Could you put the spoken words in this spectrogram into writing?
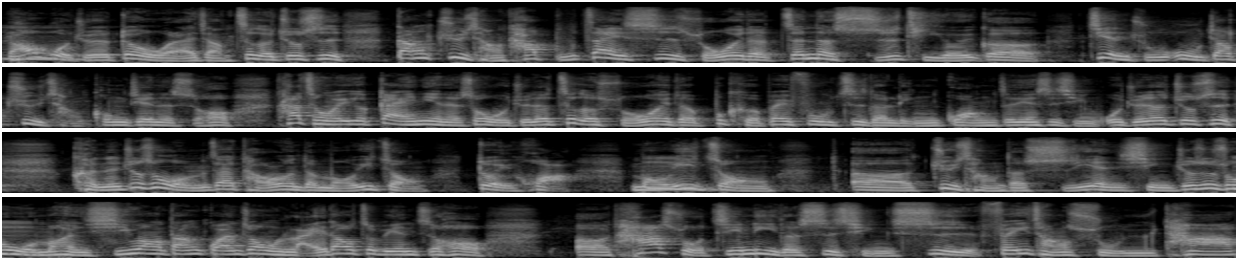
然后我觉得对我来讲，这个就是当剧场它不再是所谓的真的实体有一个建筑物叫剧场空间的时候，它成为一个概念的时候，我觉得这个所谓的不可被复制的灵光这件事情，我觉得就是可能就是我们在讨论的某一种对话，某一种呃剧场的实验性，就是说我们很希望当观众来到这边之后。呃，他所经历的事情是非常属于他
